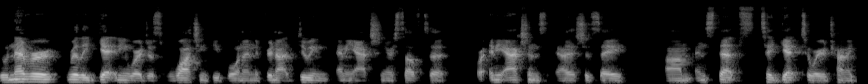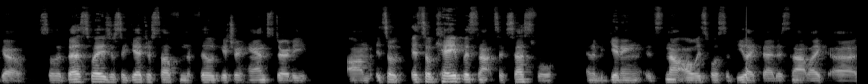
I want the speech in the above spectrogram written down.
you'll never really get anywhere just watching people. And then if you're not doing any action yourself to, or any actions, I should say, um, and steps to get to where you're trying to go. So the best way is just to get yourself in the field, get your hands dirty. Um, it's it's okay if it's not successful. in the beginning. It's not always supposed to be like that. It's not like uh,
